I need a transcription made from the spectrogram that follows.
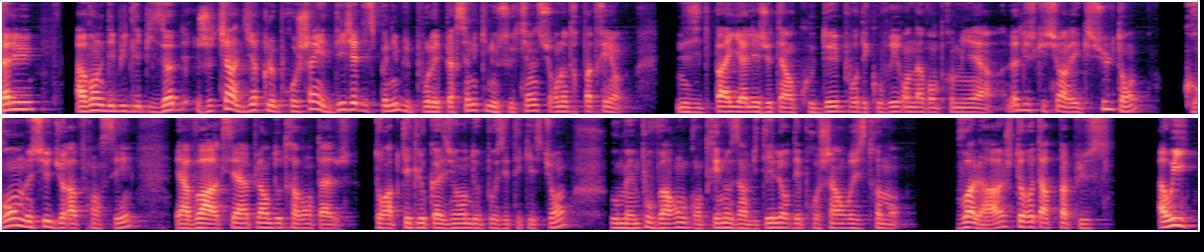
Salut Avant le début de l'épisode, je tiens à dire que le prochain est déjà disponible pour les personnes qui nous soutiennent sur notre Patreon. N'hésite pas à y aller jeter un coup d'œil pour découvrir en avant-première la discussion avec Sultan, grand monsieur du rap français, et avoir accès à plein d'autres avantages. Tu auras peut-être l'occasion de poser tes questions ou même pouvoir rencontrer nos invités lors des prochains enregistrements. Voilà, je te retarde pas plus. Ah oui,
